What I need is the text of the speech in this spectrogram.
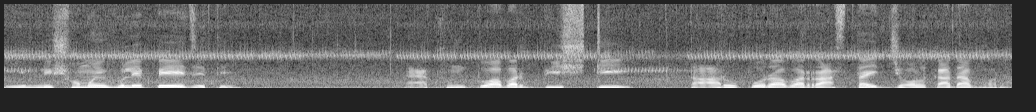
এমনি সময় হলে পেয়ে যেতে। এখন তো আবার বৃষ্টি, তার উপর আবার রাস্তায় জল কাদা ভরা।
